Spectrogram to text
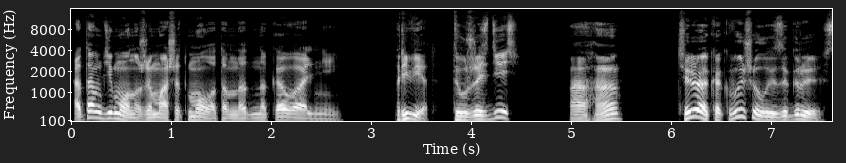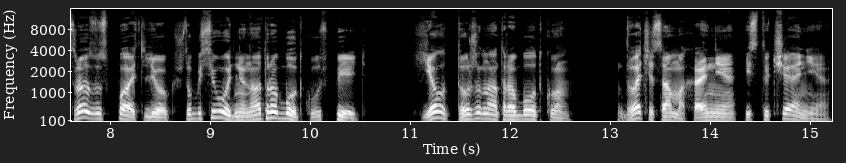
а там Димон уже машет молотом над наковальней. «Привет, ты уже здесь?» «Ага. Вчера, как вышел из игры, сразу спать лег, чтобы сегодня на отработку успеть». «Я вот тоже на отработку. Два часа махания и стучания.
